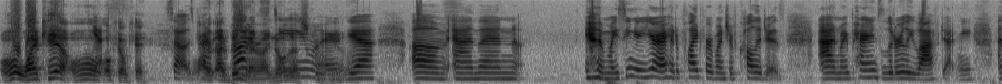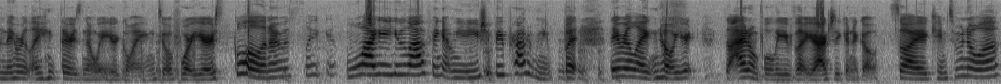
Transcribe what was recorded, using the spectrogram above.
Oh, YK. Oh, Yes. okay, okay. So I was Well, part of the I- I've been there. I know that school, I- yeah. yeah. Um, and then my senior year, I had applied for a bunch of colleges, and my parents literally laughed at me, and they were like, "There is no way you're going to a four-year school." And I was like, "Why are you laughing at me? You should be proud of me." But they were like, "No, you're." I don't believe that you're actually going to go. So I came to Manoa,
